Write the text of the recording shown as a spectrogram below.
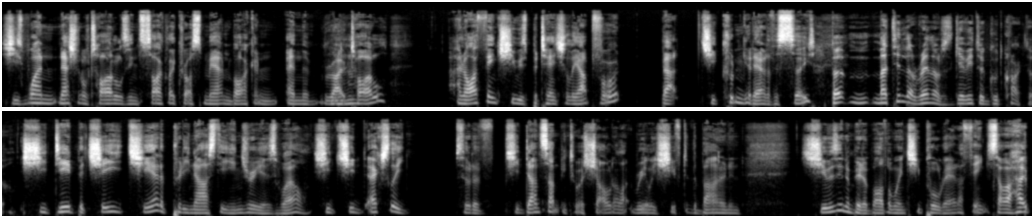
She's won national titles in cyclocross, mountain bike, and, and the road mm-hmm. title. And I think she was potentially up for it, but she couldn't get out of the seat. But Matilda Reynolds gave it a good crack, though. She did, but she she had a pretty nasty injury as well. She she'd actually sort of she'd done something to her shoulder, like really shifted the bone, and she was in a bit of bother when she pulled out. I think so. I hope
